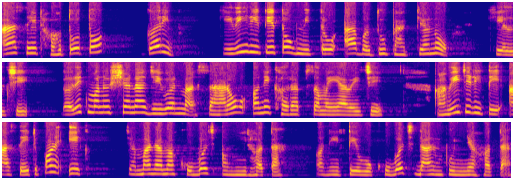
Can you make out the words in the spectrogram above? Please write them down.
આ શેઠ હતો તો ગરીબ? કેવી રીતે તો મિત્રો આ બધું ભાગ્યનો ખેલ છે. દરેક મનુષ્યના જીવનમાં સારો અને ખરાબ સમય આવે છે. આવી જ રીતે આ શેઠ પણ એક જમાનામાં ખૂબ જ અમીર હતા અને તેઓ ખૂબ જ દાન પુણ્ય હતા.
